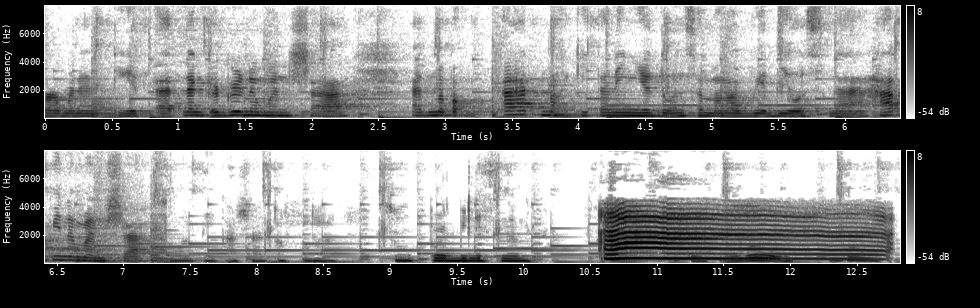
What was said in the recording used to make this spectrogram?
permanent teeth. At nag-agree naman siya. At, at makikita ninyo doon sa mga videos na happy naman siya. I will take a shot of the super bilis ng Ah! No,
